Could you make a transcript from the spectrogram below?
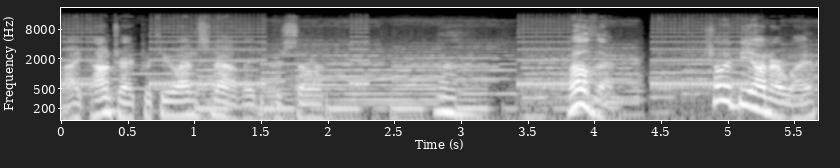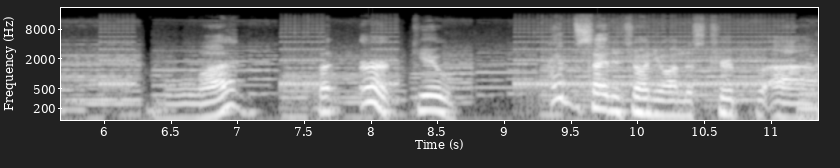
My contract with you ends now, Lady Priscilla. well then, shall we be on our way? What? But Erk, you... I've decided to join you on this trip, uh,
